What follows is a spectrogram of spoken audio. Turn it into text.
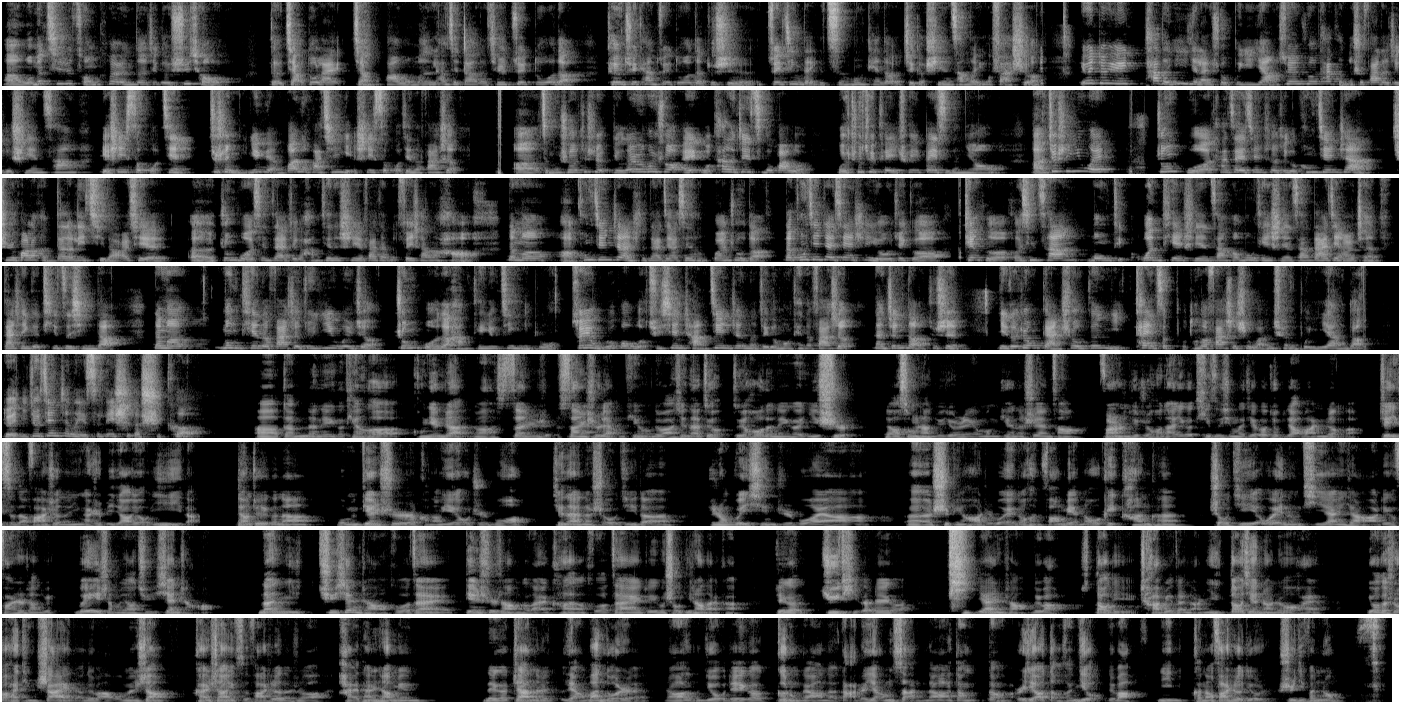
呃，我们其实从客人的这个需求的角度来讲的话，我们了解到的其实最多的客人去看最多的就是最近的一次梦天的这个实验舱的一个发射，因为对于它的意义来说不一样，虽然说它可能是发的这个实验舱也是一次火箭，就是你远观的话，其实也是一次火箭的发射。呃，怎么说？就是有的人会说，哎，我看了这次的话，我我出去可以吹一辈子的牛啊！就是因为中国它在建设这个空间站，其实花了很大的力气的，而且呃，中国现在这个航天的事业发展的非常的好。那么啊，空间站是大家现在很关注的。那空间站现在是由这个天河核心舱、梦天问天实验舱和梦天实验舱搭建而成，搭成一个 T 字形的。那么梦天的发射就意味着中国的航天又进一步，所以如果我去现场见证了这个梦天的发射，那真的就是你的这种感受跟你看一次普通的发射是完全不一样的。对，你就见证了一次历史的时刻。啊，咱们的那个天河空间站，对吧？三十三室两厅，对吧？现在最后最后的那个一室要送上去，就是这个梦天的实验舱放上去之后，它一个 T 字形的结构就比较完整了。这一次的发射呢，应该是比较有意义的。像这个呢。我们电视可能也有直播，现在呢，手机的这种微信直播呀，呃，视频号直播也都很方便。那我可以看看手机，我也能体验一下啊，这个发射上去为什么要去现场？那你去现场和在电视上来看，和在这个手机上来看，这个具体的这个体验上，对吧？到底差别在哪儿？你到现场之后还有的时候还挺晒的，对吧？我们上看上一次发射的时候，海滩上面那个站了两万多人，然后有这个各种各样的打着阳伞的等等，而且要等很久，对吧？你可能发射就十几分钟，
